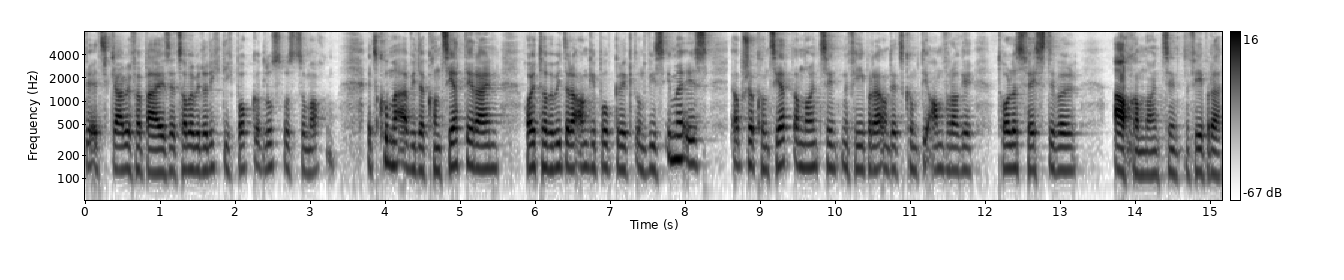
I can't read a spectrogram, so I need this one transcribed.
der jetzt glaube ich vorbei ist. Jetzt habe ich wieder richtig Bock und Lust, was zu machen. Jetzt kommen auch wieder Konzerte rein. Heute habe ich wieder ein Angebot gekriegt und wie es immer ist, ich habe schon ein Konzert am 19. Februar und jetzt kommt die Anfrage, tolles Festival, auch am 19. Februar.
